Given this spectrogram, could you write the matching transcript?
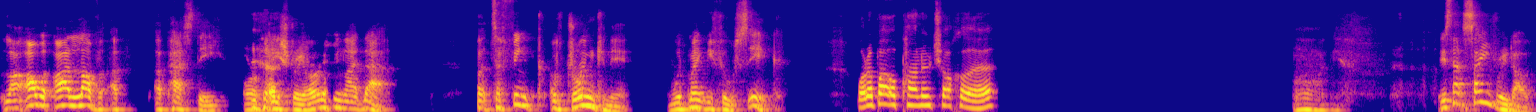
like I I love a, a pasty or a pastry or anything like that, but to think of drinking it would make me feel sick. what about a pain au chocolat? Oh, is that savoury though?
